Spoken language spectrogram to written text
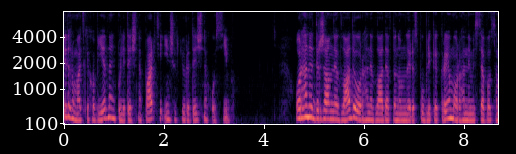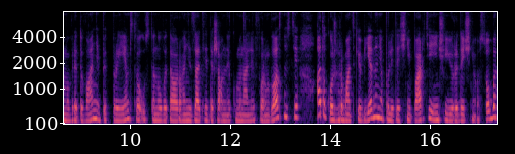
від громадських об'єднань, політичних партій, інших юридичних осіб. Органи державної влади, органи влади Автономної Республіки Крим, органи місцевого самоврядування, підприємства, установи та організації державної комунальної форм власності, а також громадські об'єднання, політичні партії, інші юридичні особи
